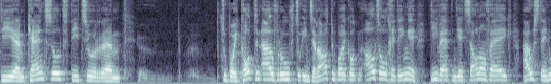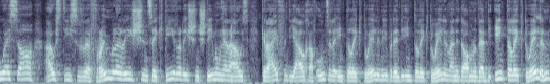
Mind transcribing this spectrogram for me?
die ähm, cancelt, die zur ähm, zu Boykotten aufruft, zu Inseraten boykotten, all solche Dinge, die werden jetzt salonfähig aus den USA, aus dieser frömmlerischen, sektiererischen Stimmung heraus, greifen die auch auf unsere Intellektuellen über, denn die Intellektuellen, meine Damen und Herren, die Intellektuellen,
